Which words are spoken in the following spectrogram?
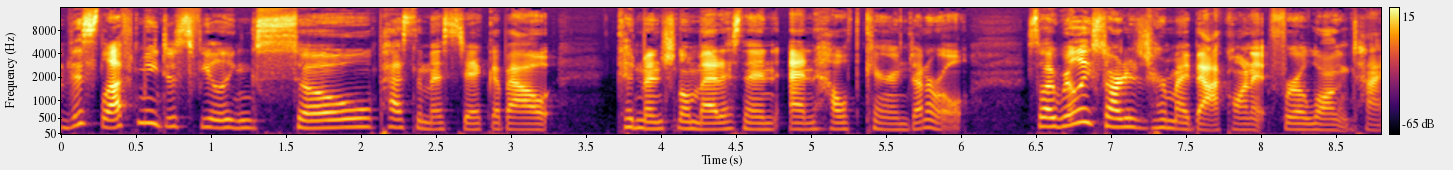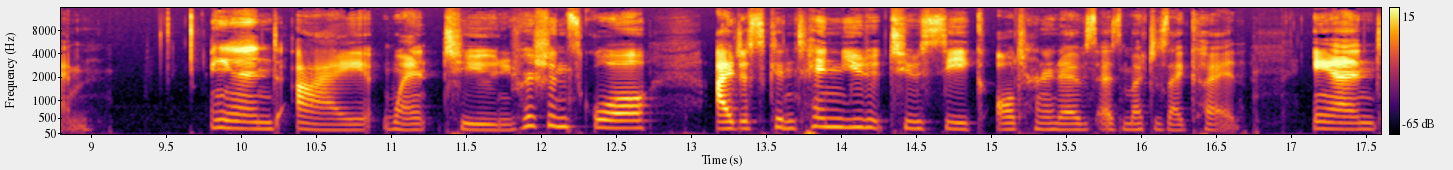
this left me just feeling so pessimistic about conventional medicine and healthcare in general. So I really started to turn my back on it for a long time. And I went to nutrition school. I just continued to seek alternatives as much as I could. And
